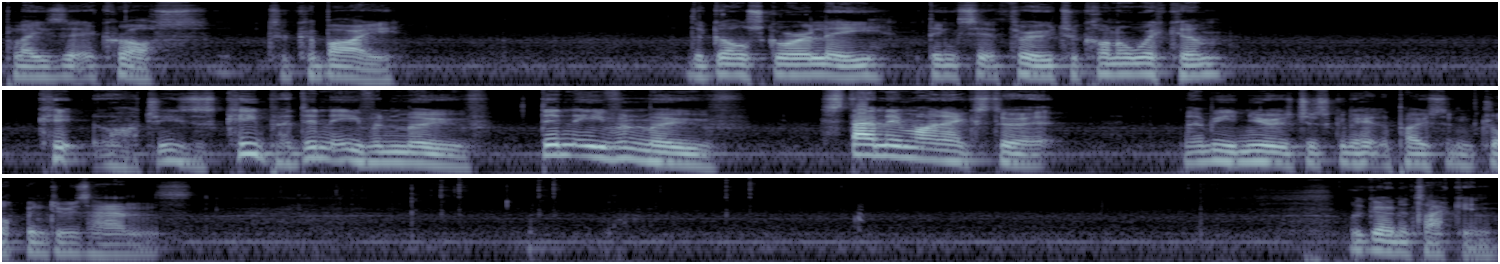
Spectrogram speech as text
Plays it across to Cabaye. The goal scorer Lee dinks it through to Connor Wickham. Keep, oh Jesus, keeper didn't even move. Didn't even move. Standing right next to it. Maybe he knew it was just going to hit the post and drop into his hands. We're going attacking.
